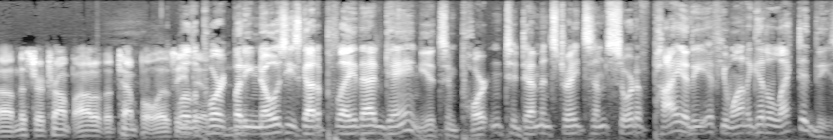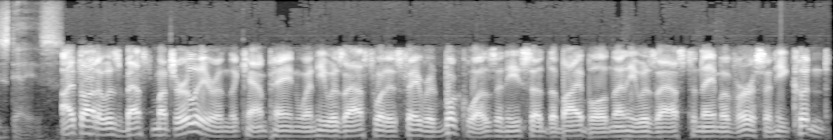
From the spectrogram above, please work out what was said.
uh, Mr. Trump out of the temple as he. Well, did. the poor, but he knows he's got to play that game. It's important to demonstrate some sort of piety if you want to get elected these days. I thought it was best much earlier in the campaign when he was asked what his favorite book was, and he said the Bible, and then he was asked to name a verse, and he couldn't.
